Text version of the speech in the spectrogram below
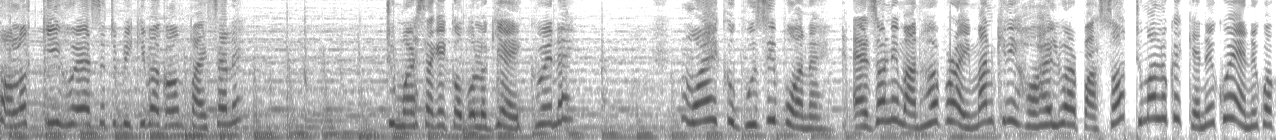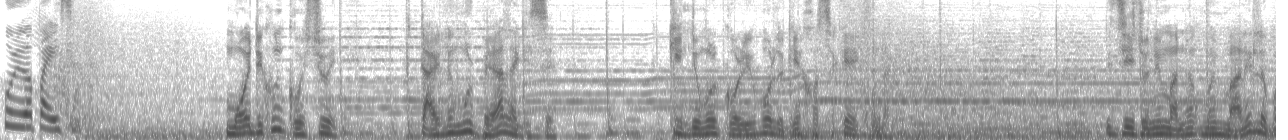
তলত কি হৈ আছে তুমি কিবা গম পাইছানে? তোমাৰ চাগে ক'বলগীয়া একোৱে নাই? মই একো বুজি পোৱা নাই। এজনী মানুহৰ পৰা ইমানখিনি সহায় লোৱাৰ পাছত তোমালোকে কেনেকৈ এনেকুৱা কৰিব পাৰিছা? মই দেখোন কৈছোৱেই তাইলৈ মোৰ বেয়া লাগিছে। কিন্তু মোৰ কৰিবলগীয়া সঁচাকৈ একো নাই। যিজনী মানুহক মই মানি ল'ব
